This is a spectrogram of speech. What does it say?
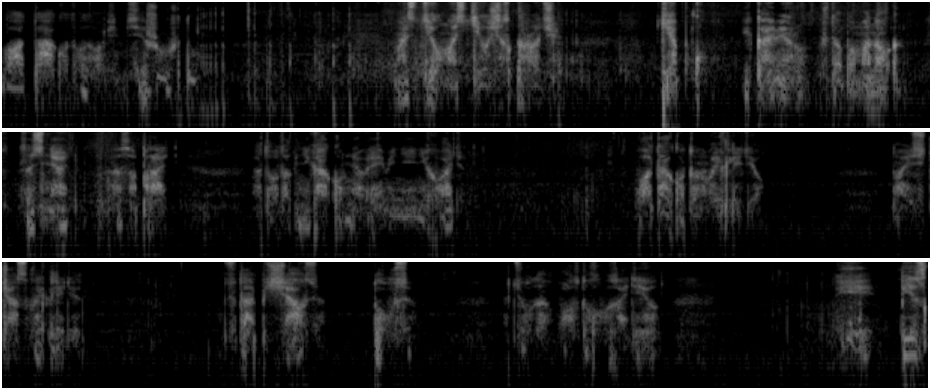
вот так вот, вот в общем, сижу, жду. Мастил, мастил сейчас, короче, кепку и камеру, чтобы манок заснять, разобрать. А то так никак у меня времени и не хватит. Вот так вот он выглядел. Но и сейчас выглядит. Сюда пищался, дулся. Отсюда воздух выходил. И писк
